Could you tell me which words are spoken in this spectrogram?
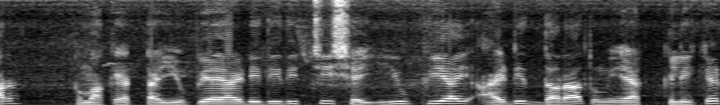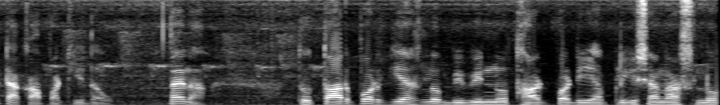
আর তোমাকে একটা ইউপিআই আইডি দিয়ে দিচ্ছি, সেই ইউপিআই আইডির দ্বারা তুমি এক ক্লিকে টাকা পাঠিয়ে দাও, তাই না? তো তারপর কি আসলো, বিভিন্ন থার্ড পার্টি অ্যাপ্লিকেশান আসলো।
